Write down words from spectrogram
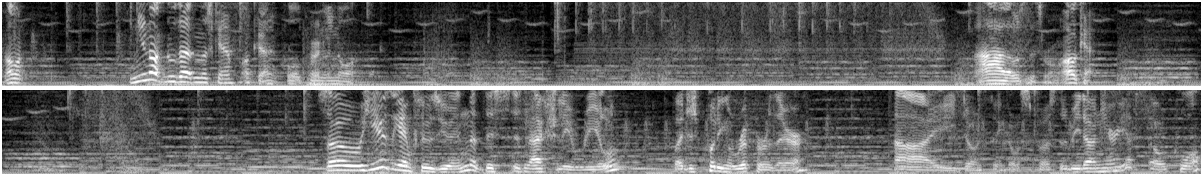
Come on. Can you not do that in this game? Okay, cool, apparently not. Ah, that was this room. Okay. So here the game clues you in that this isn't actually real by just putting a ripper there. I don't think I was supposed to be down here yet. Oh, cool.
